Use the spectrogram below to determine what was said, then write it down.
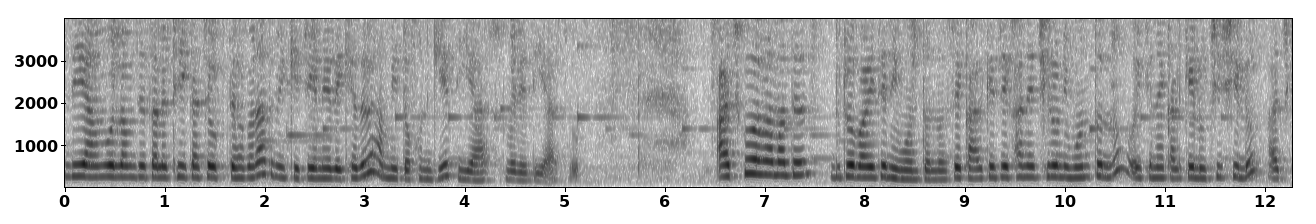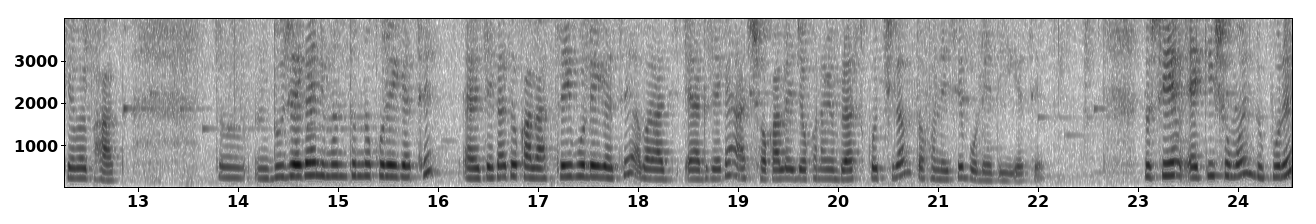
দিয়ে আমি বললাম যে তাহলে ঠিক আছে, উঠতে হবে না, তুমি কেচে এনে রেখে দেবে, আমি তখন গিয়ে দিয়ে আসব মেরে দিয়ে আসব। আজকেও আমাদের দুটো বাড়িতে নিমন্ত্রণ। সে কালকে যেখানে ছিল নিমন্ত্রণ ওইখানে কালকে লুচি ছিল আজকে আবার ভাত। তো দু জায়গায় নিমন্ত্রণ করে গেছে। এক জায়গায় তো কাল রাত্রেই বলে গেছে আবার আজ এক জায়গায় আজ সকালে যখন আমি ব্রাশ করছিলাম তখন এসে বলে দিয়ে গেছে। তো সেম একই সময় দুপুরে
